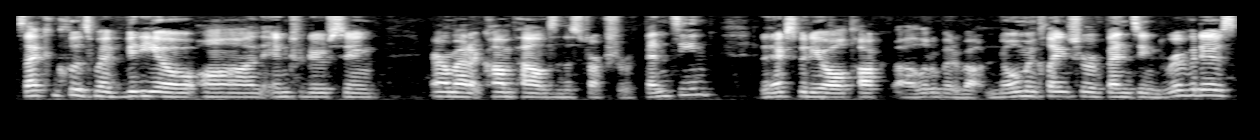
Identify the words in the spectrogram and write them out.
So that concludes my video on introducing aromatic compounds and the structure of benzene. In the next video, I'll talk a little bit about nomenclature of benzene derivatives,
